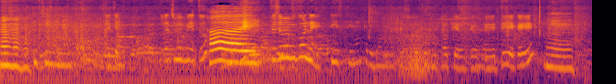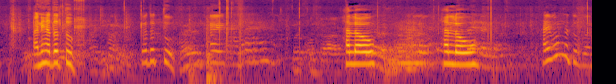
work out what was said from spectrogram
हा, हा, हा. तुझी मम्मी. आहे तू? हाय. तुझी मम्मी कोण आहे? Okay okay okay. ती आहे काही हम्म. आणि हा दत्तू? तो Dattu hi hello hello hi बोल ना तू पण.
